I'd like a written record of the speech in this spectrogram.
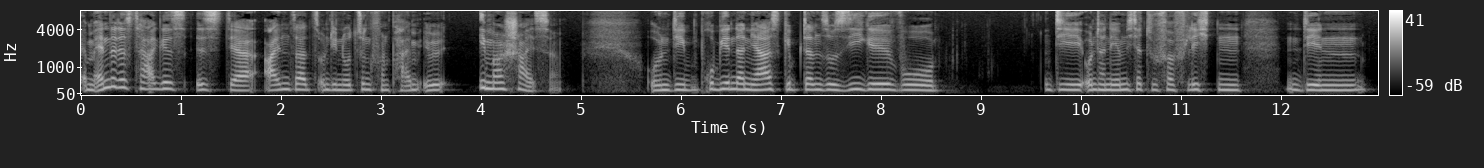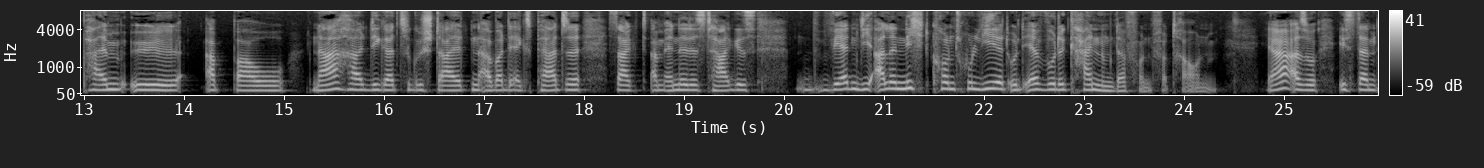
am Ende des Tages ist der Einsatz und die Nutzung von Palmöl immer scheiße. Und die probieren dann ja, es gibt dann so Siegel, wo die Unternehmen sich dazu verpflichten, den Palmöl Abbau nachhaltiger zu gestalten. Aber der Experte sagt, am Ende des Tages werden die alle nicht kontrolliert und er würde keinem davon vertrauen. Ja, also ist dann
